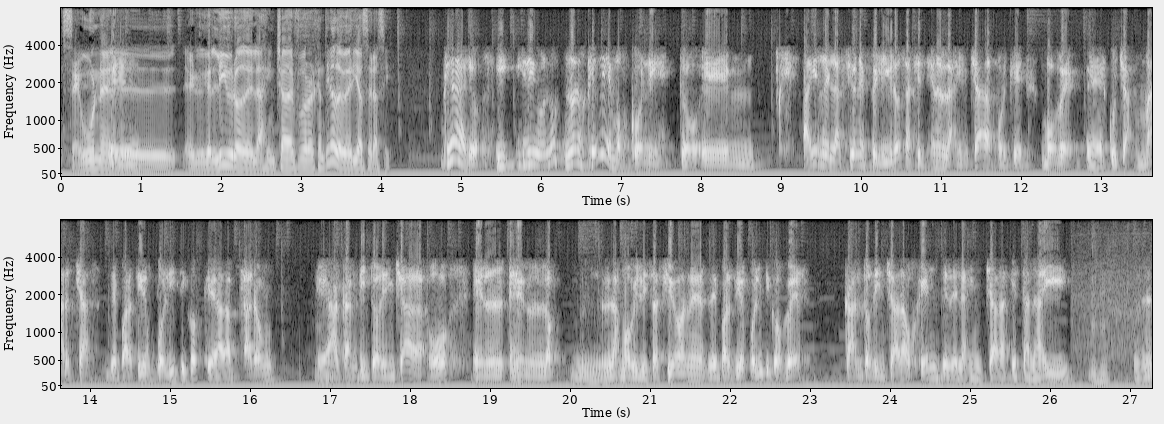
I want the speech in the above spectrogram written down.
Según el, el libro de las hinchadas del fútbol argentino, debería ser así. Claro, y, y digo, no, no nos quedemos con esto. Eh, hay relaciones peligrosas que tienen las hinchadas porque vos ves, eh, escuchás marchas de partidos políticos que adaptaron eh, a cantitos de hinchada o en, en los- las movilizaciones de partidos políticos ves cantos de hinchada o gente de las hinchadas que están ahí. ¿Eh?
